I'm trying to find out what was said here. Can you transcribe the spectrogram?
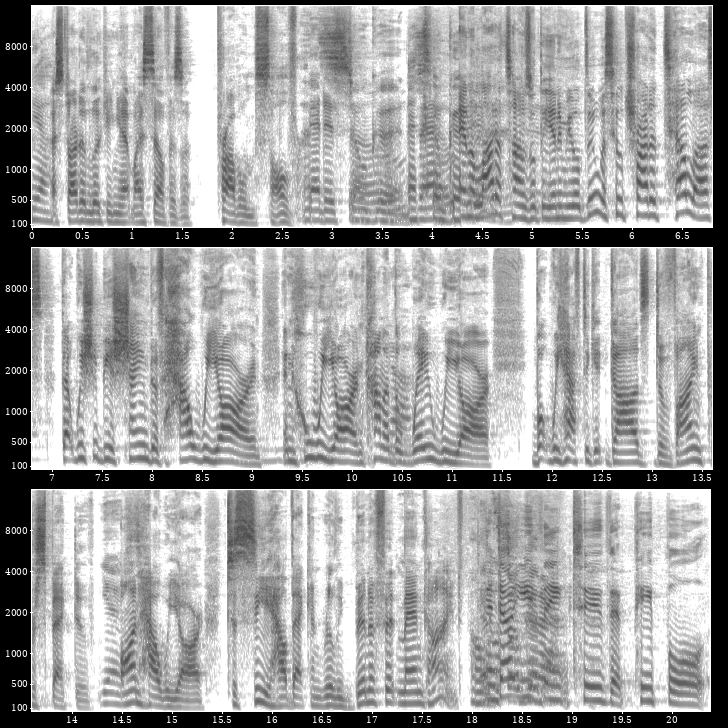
Yeah. I started looking at myself as a problem solver. That is so, good. That's so good. And a lot of times what the enemy will do is he'll try to tell us that we should be ashamed of how we are and, and who we are and kind of yeah. the way we are. But we have to get God's divine perspective yes. on how we are to see how that can really benefit mankind. Oh, and don't so you think too that people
